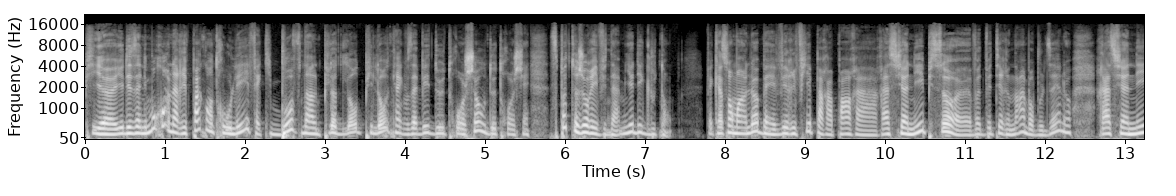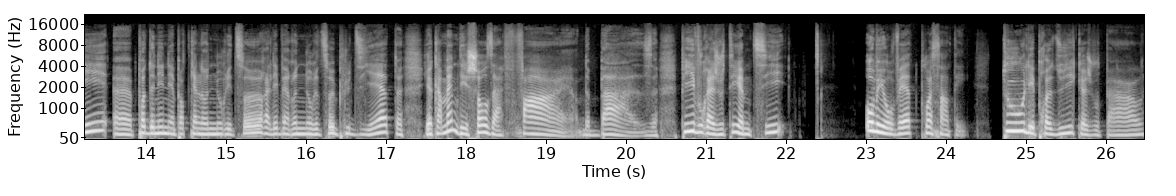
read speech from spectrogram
Puis euh, il y a des animaux qu'on n'arrive pas à contrôler, fait qu'ils bouffent dans le plat de l'autre, puis l'autre, quand vous avez deux, trois chats ou deux, trois chiens. C'est pas toujours évident, mais il y a des gloutons. Fait qu'à ce moment-là, ben, vérifiez par rapport à rationner, puis ça, euh, votre vétérinaire va vous le dire, là, rationner, euh, pas donner n'importe quelle nourriture, aller vers une nourriture plus diète. Il y a quand même des choses à faire de base. Puis vous rajoutez un petit homéovète poids santé. Tous les produits que je vous parle,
